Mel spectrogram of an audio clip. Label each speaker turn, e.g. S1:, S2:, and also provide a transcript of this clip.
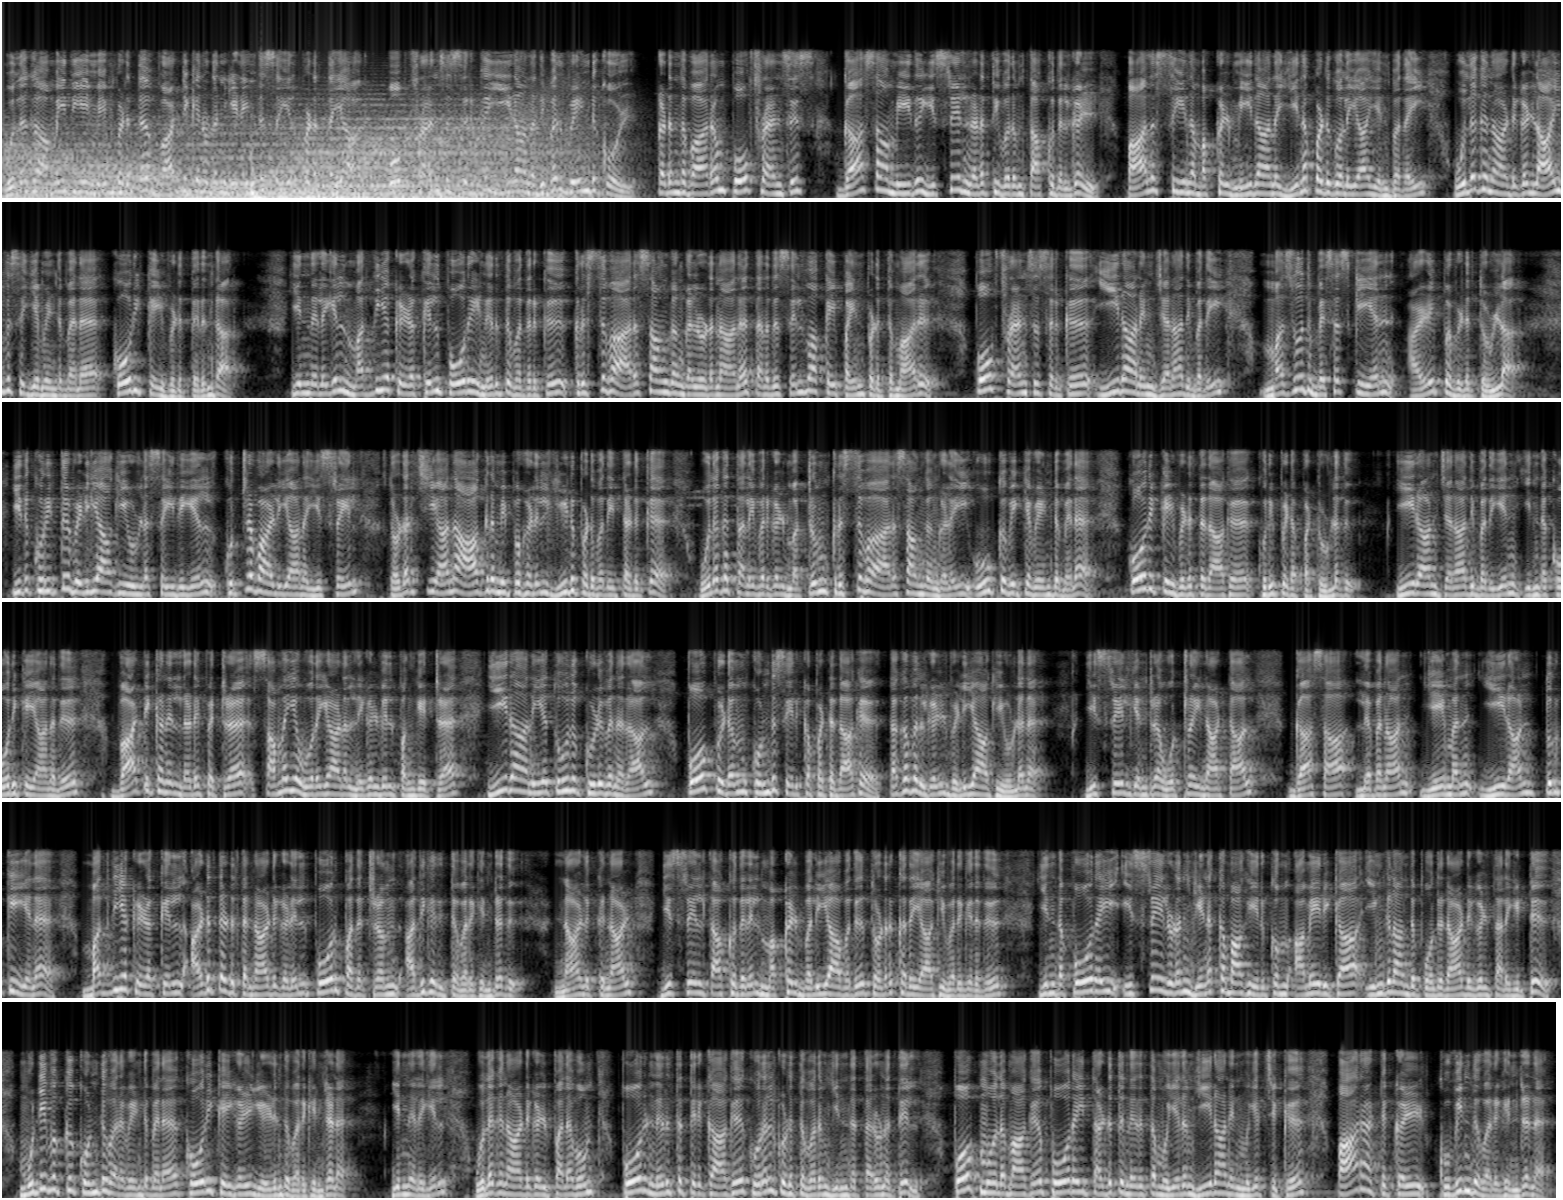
S1: உலக அமைதியை மேம்படுத்த வாட்டிகனுடன் இணைந்து செயல்பட தயார். போப் பிரான்சிஸிற்கு ஈரான் அதிபர் வேண்டுகோள். கடந்த வாரம் போப் பிரான்சிஸ் காசா மீது இஸ்ரேல் நடத்தி வரும் தாக்குதல்கள் பாலஸ்தீன மக்கள் மீதான இனப்படுகொலையா என்பதை உலக நாடுகள் ஆய்வு செய்ய வேண்டுமென கோரிக்கை விடுத்திருந்தார். இந்நிலையில் மத்திய கிழக்கில் போரை நிறுத்துவதற்கு கிறிஸ்தவ அரசாங்கங்களுடனான தனது செல்வாக்கை பயன்படுத்துமாறு போப் பிரான்சிஸிற்கு ஈரானின் ஜனாதிபதி மசூத் பெசஸ்கியன் அழைப்பு விடுத்துள்ளார். இது குறித்து வெளியாகியுள்ள செய்தியில் குற்றவாளியான இஸ்ரேல் தொடர்ச்சியான ஆக்கிரமிப்புகளில் ஈடுபடுவதை தடுக்க உலகத் தலைவர்கள் மற்றும் கிறிஸ்தவ அரசாங்கங்களை ஊக்குவிக்க வேண்டும் என கோரிக்கை விடுத்ததாக குறிப்பிடப்பட்டுள்ளது. ஈரான் ஜனாதிபதியின் இந்த கோரிக்கையானது வாட்டிக்கனில் நடைபெற்ற சமய உரையாடல் நிகழ்வில் பங்கேற்ற ஈரானிய தூதுக்குழுவினரால் போப்பிடம் கொண்டு சேர்க்கப்பட்டதாக தகவல்கள் வெளியாகியுள்ளன. இஸ்ரேல் என்ற ஒற்றை நாட்டால் காசா லெபனான் ஏமன் ஈரான் துருக்கி என மத்திய கிழக்கில் அடுத்தடுத்த நாடுகளில் போர் பதற்றம் அதிகரித்து வருகின்றது. நாளுக்கு நாள் இஸ்ரேல் தாக்குதலில் மக்கள் பலியாவது தொடர்கதையாகி வருகிறது. இந்த போரை இஸ்ரேலுடன் இணக்கமாக இருக்கும் அமெரிக்கா இங்கிலாந்து போன்ற நாடுகள் தலையிட்டு முடிவுக்கு கொண்டு வர வேண்டுமென கோரிக்கைகள் எழுந்து வருகின்றன. இந்நிலையில் உலக நாடுகள் பலவும் போர் நிறுத்தத்திற்காக குரல் கொடுத்து வரும் இந்த தருணத்தில் போப் மூலமாக போரை தடுத்து நிறுத்த முயலும் ஈரானின் முயற்சிக்கு பாராட்டுக்கள் குவிந்து வருகின்றன.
